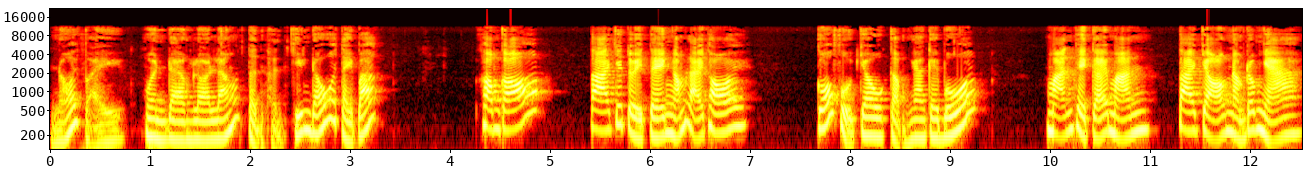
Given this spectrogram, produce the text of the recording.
Nói vậy, Huỳnh đang lo lắng tình hình chiến đấu ở Tây Bắc. Không có, ta chỉ tùy tiện ngẫm lại thôi. Cố Phụ Châu cầm ngang cây búa. Mạnh thì kệ mạnh, ta chọn nằm trong nhà.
